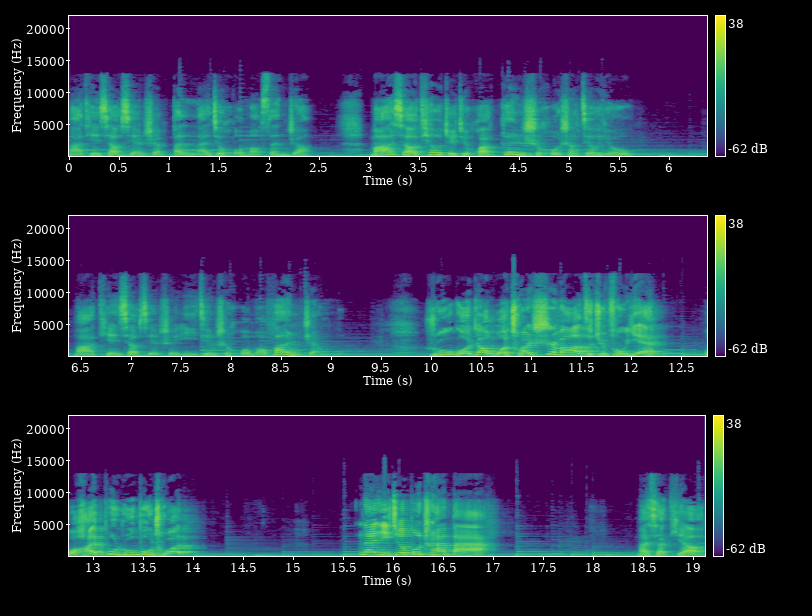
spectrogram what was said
马天笑先生本来就火冒三丈，马小跳这句话更是火上浇油。马天笑先生已经是火冒万丈了。如果让我穿湿袜子去赴宴，我还不如不穿。那你就不穿吧。马小跳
